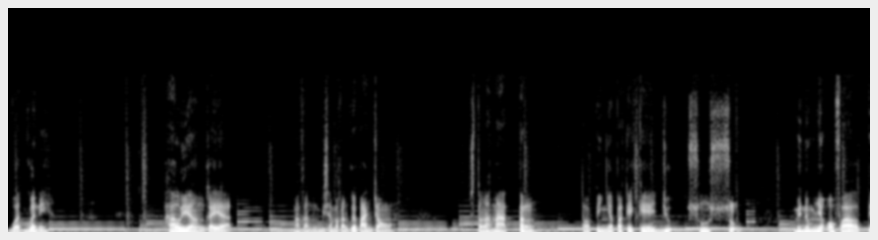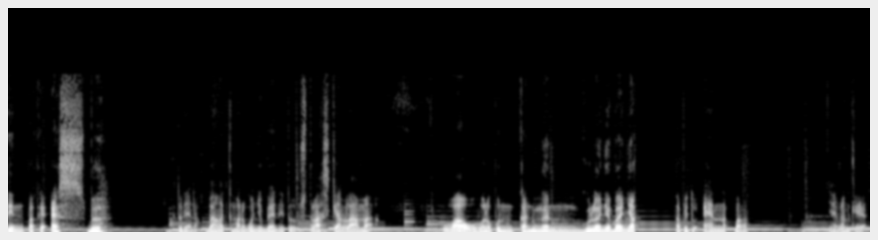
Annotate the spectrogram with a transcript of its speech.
buat gue nih hal yang kayak makan bisa makan kue pancong setengah mateng toppingnya pakai keju susu. Minumnya Ovaltine pakai es beh. Itu udah enak banget kemarin gue nyobain itu setelah sekian lama. Wow walaupun kandungan gulanya banyak tapi itu enak banget. Ya kan kayak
